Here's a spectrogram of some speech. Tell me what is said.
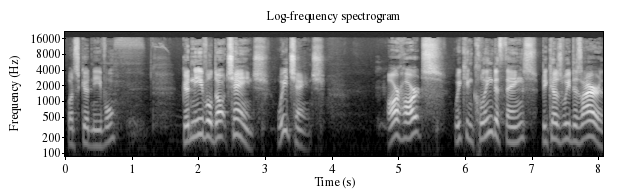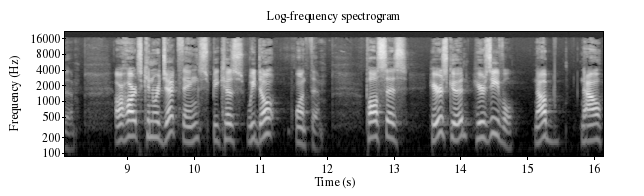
what's good and evil. Good and evil don't change, we change. Our hearts, we can cling to things because we desire them. Our hearts can reject things because we don't want them. Paul says, here's good, here's evil. Now, now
